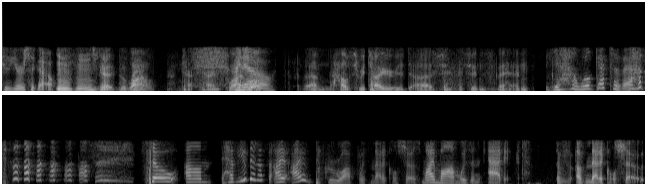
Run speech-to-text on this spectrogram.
two years ago. Mm-hmm. Yeah, wow. T- time flies. I know. Well, um, House retired uh, since, since then. Yeah, we'll get to that. so, um, have you been? A, I, I grew up with medical shows. My mom was an addict of, of medical shows.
